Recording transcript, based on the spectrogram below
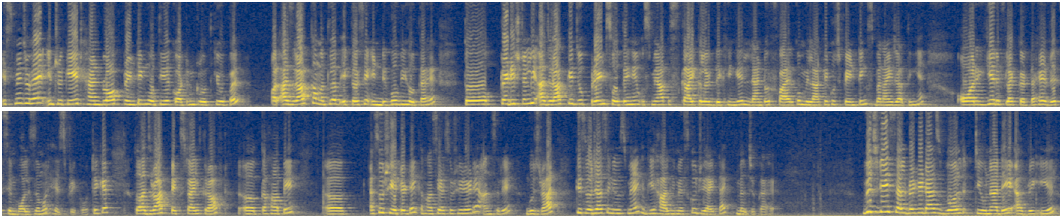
इसमें जो है इंट्रिकेट हैंड ब्लॉक प्रिंटिंग होती है कॉटन क्लोथ के ऊपर। और अजराक का मतलब एक तरह से इंडिगो भी होता है। तो ट्रेडिशनली अजराक के जो प्रिंट्स होते हैं, उसमें आप स्काई कलर देखेंगे लैंड और फायर को मिला के कुछ पेंटिंग्स बनाई जाती हैं। और ये रिफ्लेक्ट करता है रिच सिंबोलिज्म और हिस्ट्री को। ठीक है? तो अजराक टेक्सटाइल क्राफ्ट कहाँ पे एसोसिएटेड है? कहाँ से एसोसिएटेड है? आंसर है गुजरात। किस वजह से न्यूज़ में है? क्योंकि हाल ही में इसको जीआई टैग मिल चुका है। Which day celebrated as world tuna day every year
